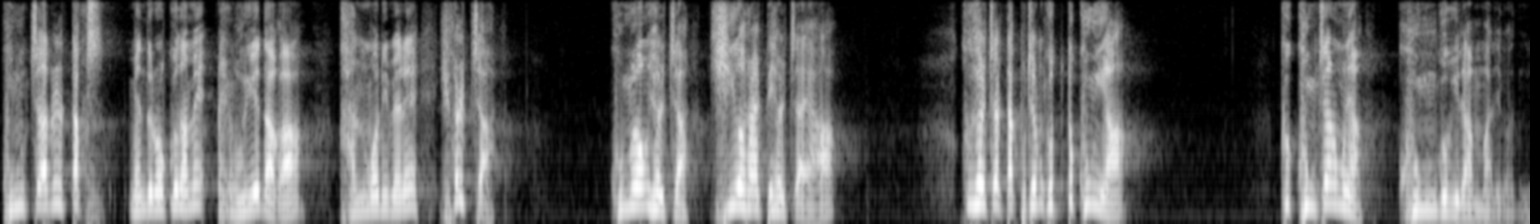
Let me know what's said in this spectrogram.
궁자를 딱 만들어 놓고 그다음에 위에다가 간머리변에 혈자, 구명혈자, 기혈할 때 혈자야. 그 혈자를 딱 붙여놓으면 그것도 또 궁이야. 그 궁자는 뭐냐? 궁극이란 말이거든요.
